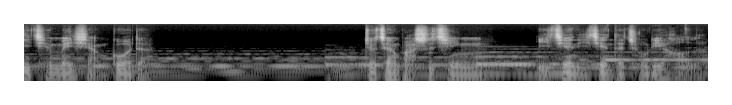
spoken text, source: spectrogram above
以前没想过的，就这样把事情一件一件的处理好了。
